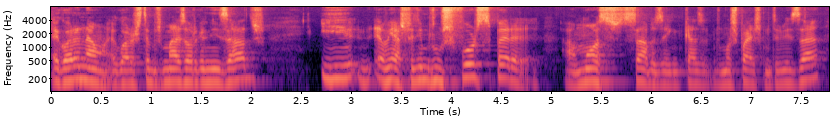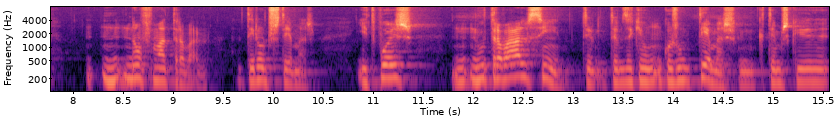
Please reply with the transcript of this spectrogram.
Agora não, agora estamos mais organizados e, aliás, fazemos um esforço para almoços de sábados em casa dos meus pais, muitas vezes há, não fumar de trabalho, ter outros temas. E depois, no trabalho, sim, te- temos aqui um conjunto de temas que temos que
